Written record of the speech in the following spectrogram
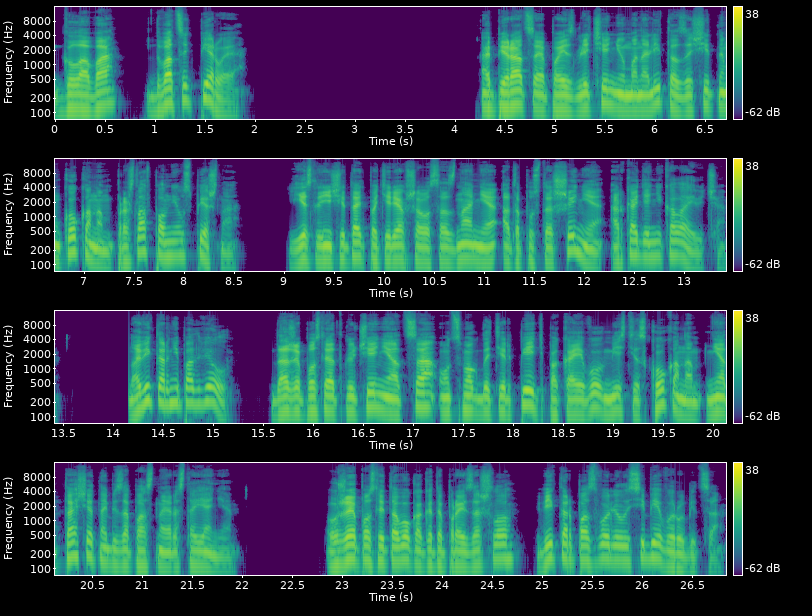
Глава 21. Операция по извлечению монолита защитным коконом прошла вполне успешно, если не считать потерявшего сознание от опустошения Аркадия Николаевича. Но Виктор не подвел. Даже после отключения отца он смог дотерпеть, пока его вместе с коконом не оттащат на безопасное расстояние. Уже после того, как это произошло, Виктор позволил и себе вырубиться.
